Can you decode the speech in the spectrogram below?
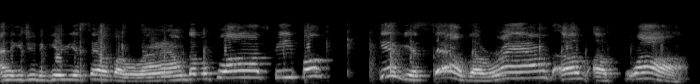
I need you to give yourselves a round of applause, people. Give yourselves a round of applause.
